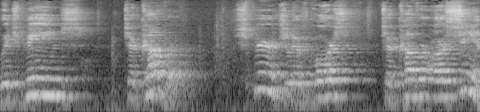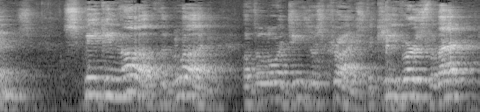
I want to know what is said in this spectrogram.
which means to cover. Spiritually, of course, to cover our sins. Speaking of the blood of the Lord Jesus Christ. The key verse for that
